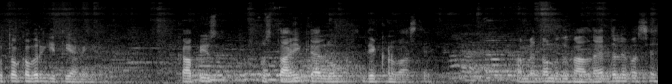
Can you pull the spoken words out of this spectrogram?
ਉੱਤੋਂ ਕਵਰ ਕੀਤੀਆਂ ਹੋਈਆਂ। ਕਾਫੀ ਉਸ- ਉਤਸ਼ਾਹਿਤ ਹੈ ਲੋਕ ਦੇਖਣ ਵਾਸਤੇ। ਆ ਮੈਂ ਤੁਹਾਨੂੰ ਦਿਖਾਉਂਦਾ ਇੱਧਰਲੇ ਪਾਸੇ।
